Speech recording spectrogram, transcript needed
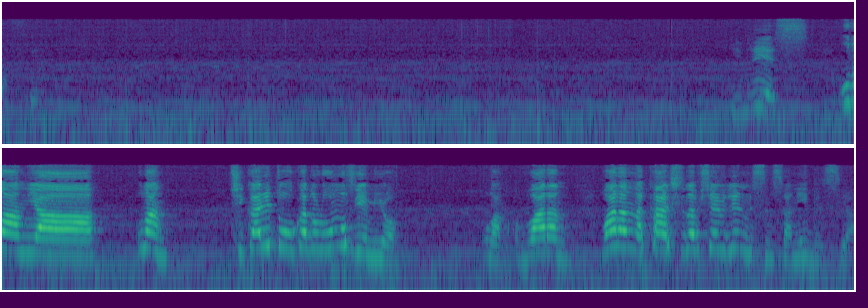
aferin. İdris. Ulan ya. Ulan Chikarito o kadar omuz yemiyor. Ulan Varan Varan'la karşılaşabilir misin sen İdris ya?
